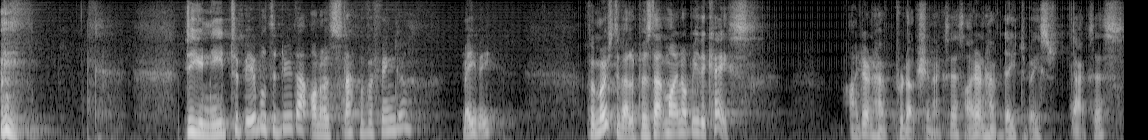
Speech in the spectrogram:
do you need to be able to do that on a snap of a finger? Maybe. For most developers, that might not be the case. I don't have production access, I don't have database access.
